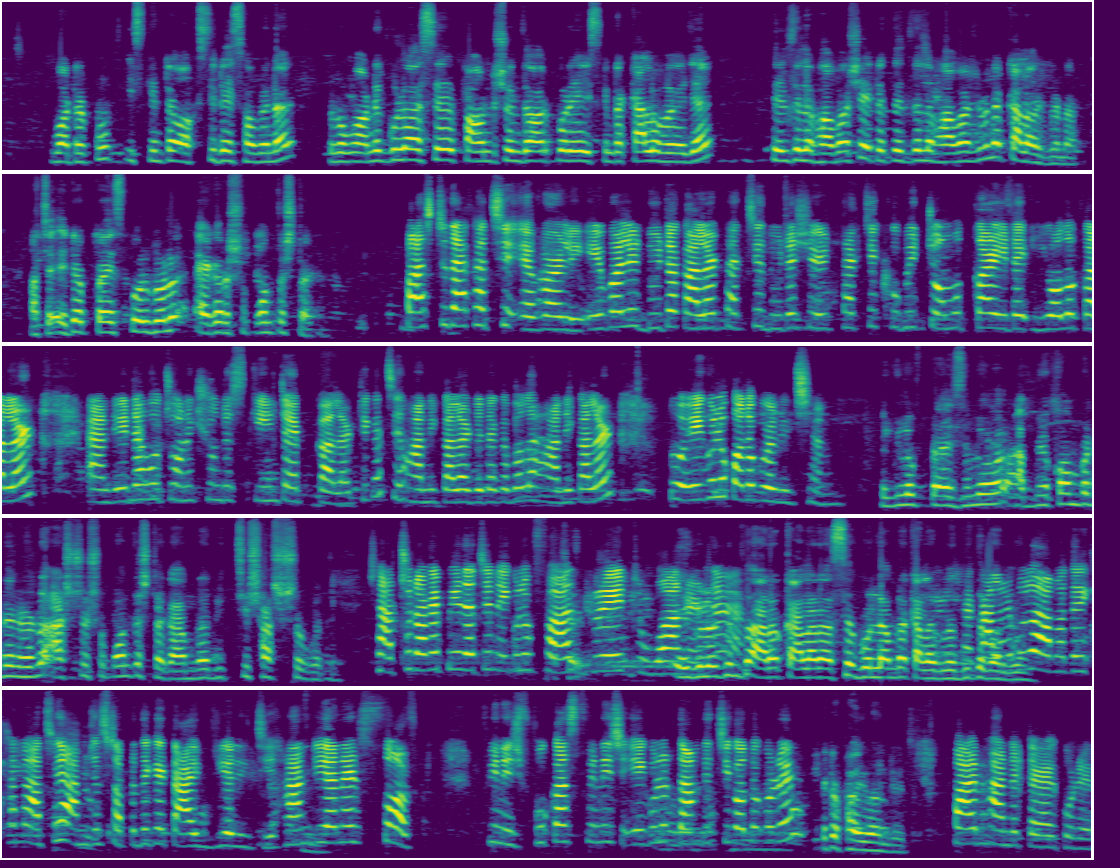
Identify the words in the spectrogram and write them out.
waterproof স্কিনটা অক্সিডাইজ হবে না এবং অনেকগুলো আছে ফাউন্ডেশন দেওয়ার পরে স্কিনটা কালো হয়ে যায়। তেল তেলে ভাব আসে, এটা তেল তেলে ভাব আসবে না, কালো আসবে না। আচ্ছা এটা প্রাইস পড়বে হলো এগারোশো পঞ্চাশ টাকা। ফার্স্টে দেখাচ্ছে এভারলি এভারলির দুইটা কালার থাকছে, দুইটা শেড থাকছে, খুবই চমৎকার এটা ইয়েলো কালার এন্ড এটা হচ্ছে অনেক সুন্দর স্কিন টাইপ কালার ঠিক আছে? হানি কালার যেটাকে বলে হানি কালার তো এগুলো কত করে দিচ্ছেন? এগুলো প্রাইস হলো আপনার কম্পিউটার হলো আটশোশো পঞ্চাশ টাকা আমরা দিচ্ছি সাতশো করে। সাতশো টাকায় পেয়ে যাচ্ছেন এগুলো ফার্স্ট গ্রেড ওয়ান এগুলো কিন্তু আরও কালার আছে বললে আমরা কালারগুলো দিতে পারব। কালারগুলো আমাদের এখানে আছে আমি জাস্ট আপনাদেরকে টাইপ দিয়ে দিচ্ছি। হান্ডিয়ানের সফট ফিনিশ ফোকাস ফিনিশ এগুলোর দাম দিচ্ছি কত করে? এটা ফাইভ হান্ড্রেড ফাইভ হান্ড্রেড টাকা করে।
